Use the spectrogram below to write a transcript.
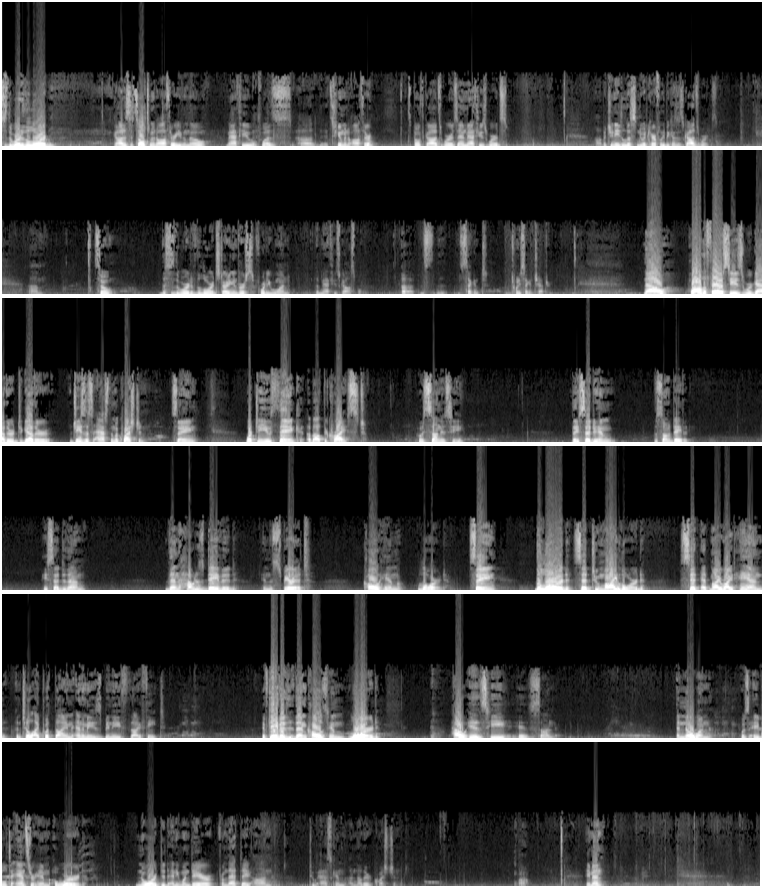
This is the word of the Lord. God is its ultimate author, even though Matthew was uh, its human author. It's both God's words and Matthew's words. Uh, but you need to listen to it carefully because it's God's words. Um, so, this is the word of the Lord, starting in verse 41 of Matthew's Gospel. Uh, the second, 22nd chapter. Now, while the Pharisees were gathered together, Jesus asked them a question, saying, What do you think about the Christ? Whose son is he? They said to him, The son of David. He said to them, Then how does David, in the Spirit, call him Lord, saying, The Lord said to my Lord, Sit at my right hand until I put thine enemies beneath thy feet. If David then calls him Lord, how is he his son? And no one was able to answer him a word, nor did anyone dare from that day on to ask him another question. Wow. Amen.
